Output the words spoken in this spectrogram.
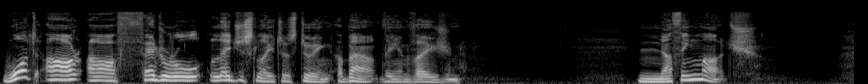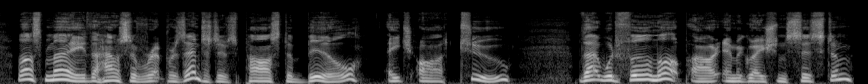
what are our federal legislators doing about the invasion? Nothing much. Last May, the House of Representatives passed a bill, H.R. 2, that would firm up our immigration system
